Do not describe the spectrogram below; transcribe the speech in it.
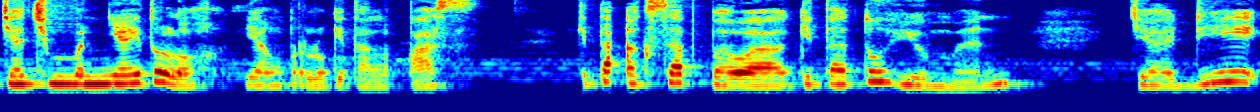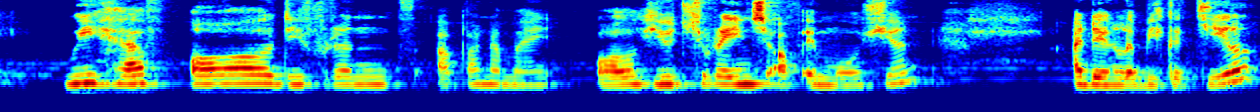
judgementnya itu loh yang perlu kita lepas. Kita accept bahwa kita tuh human, jadi we have all different apa namanya all huge range of emotion ada yang lebih kecil,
